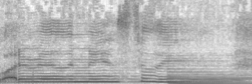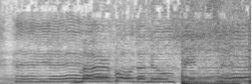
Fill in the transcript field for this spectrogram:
what it really means to live 말보다 눈빛으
